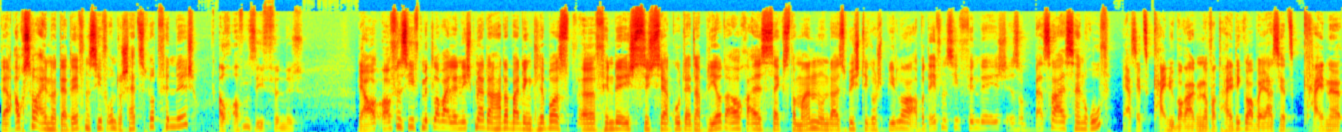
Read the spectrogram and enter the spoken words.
der auch so einer, der defensiv unterschätzt wird, finde ich. Auch offensiv, finde ich. Ja, offensiv mittlerweile nicht mehr. Da hat er bei den Clippers, äh, finde ich, sich sehr gut etabliert, auch als sechster Mann und als wichtiger Spieler. Aber defensiv, finde ich, ist er besser als sein Ruf. Er ist jetzt kein überragender Verteidiger, aber er ist jetzt keine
